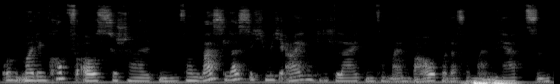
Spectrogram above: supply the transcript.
und mal den Kopf auszuschalten, von was lasse ich mich eigentlich leiten, von meinem Bauch oder von meinem Herzen?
